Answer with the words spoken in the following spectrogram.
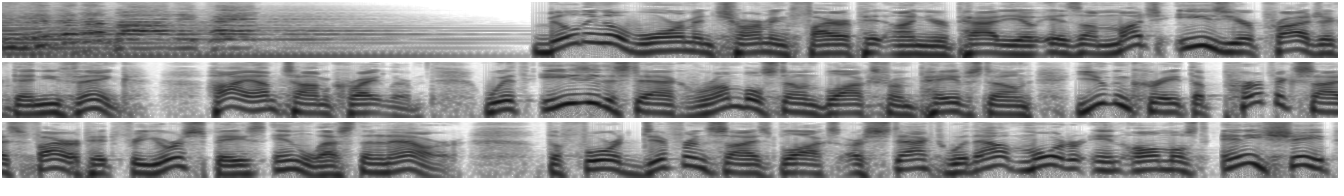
You live in a money pit. Building a warm and charming fire pit on your patio is a much easier project than you think. Hi, I'm Tom Kraeutler. With easy to stack Rumblestone blocks from Pavestone, you can create the perfect size fire pit for your space in less than an hour. The four different size blocks are stacked without mortar in almost any shape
